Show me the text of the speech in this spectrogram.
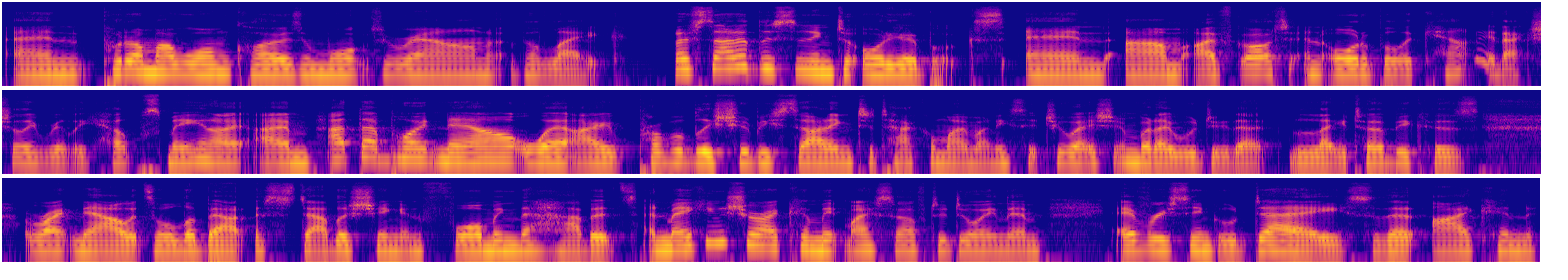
and put on my warm clothes and walked around the lake. I've started listening to audiobooks and um, I've got an Audible account. It actually really helps me. And I, I'm at that point now where I probably should be starting to tackle my money situation, but I will do that later because right now it's all about establishing and forming the habits and making sure I commit myself to doing them every single day so that I can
